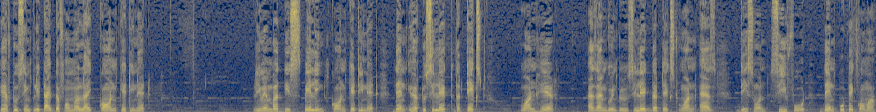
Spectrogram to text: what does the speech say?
You have to simply type the formula like concatenate remember this spelling concatenate? Then you have to select the text 1 here as I'm going to select the text 1 as this one C4 then put a comma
